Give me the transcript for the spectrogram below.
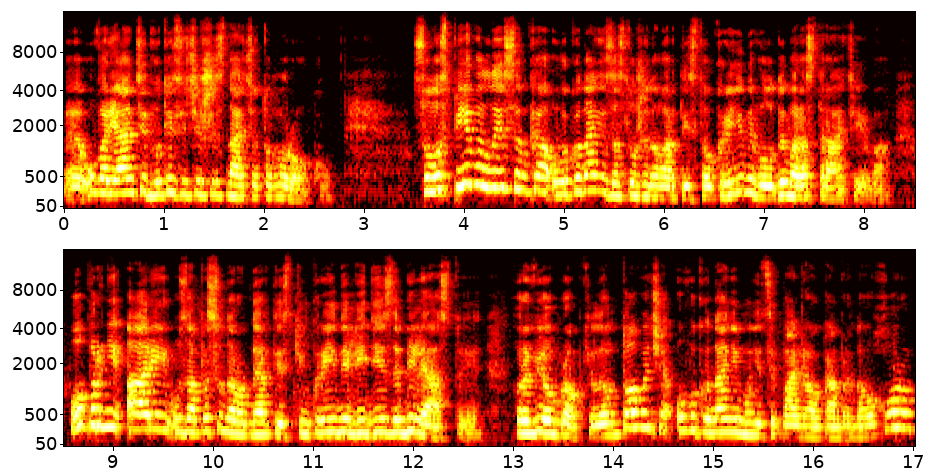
е, у варіанті 2016 року. Солоспіви Лисенка у виконанні заслуженого артиста України Володимира Стратієва, оперні арії у запису народної артистки України Лідії Забілястої, хорові обробки Леонтовича у виконанні муніципального камерного хору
